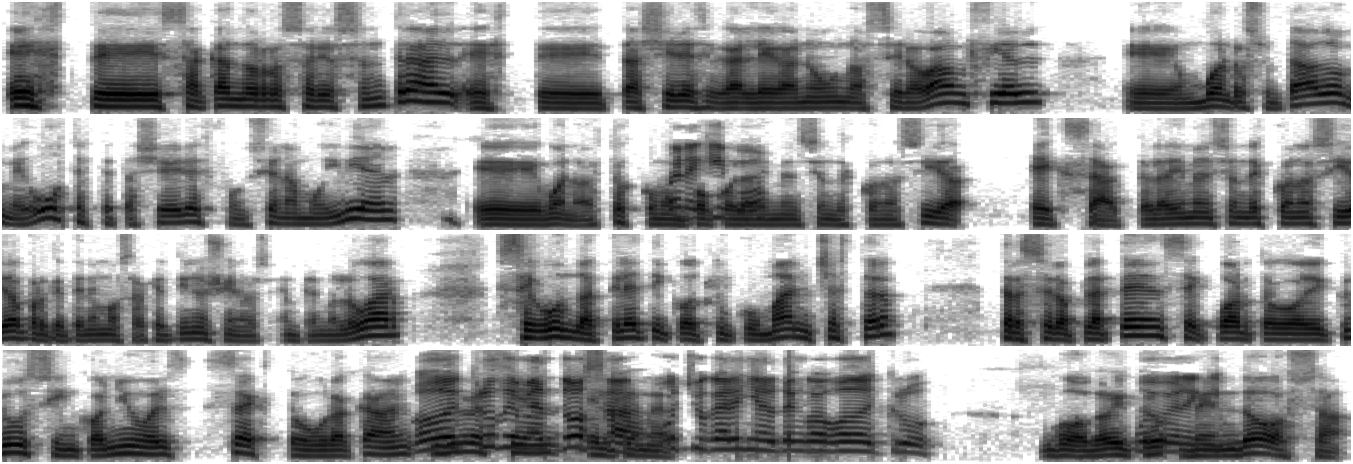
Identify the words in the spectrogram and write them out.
Este, sacando Rosario Central, este, Talleres le ganó 1 a 0 a Banfield. Eh, un buen resultado, me gusta este Talleres, funciona muy bien. Eh, bueno, esto es como Buen un poco la dimensión desconocida. Exacto, la dimensión desconocida porque tenemos Argentinos Juniors en primer lugar, segundo Atlético Tucumán-Chester, tercero Platense, cuarto Godoy Cruz, cinco Newells, sexto Huracán. y Godoy Cruz de Mendoza, mucho cariño le tengo a Godoy Cruz. Godoy Muy Cruz. Mendoza.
